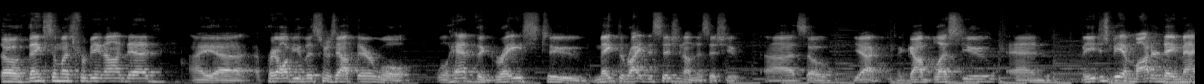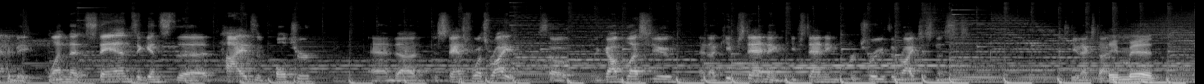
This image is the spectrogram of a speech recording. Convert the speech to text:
So thanks so much for being on, Dad. I, uh, I pray all of you listeners out there will will have the grace to make the right decision on this issue. Uh, so yeah, God bless you, and may you just be a modern day Maccabee, one that stands against the tides of culture and uh, just stands for what's right. So God bless you, and uh, keep standing, keep standing for truth and righteousness. See you next time. Amen.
